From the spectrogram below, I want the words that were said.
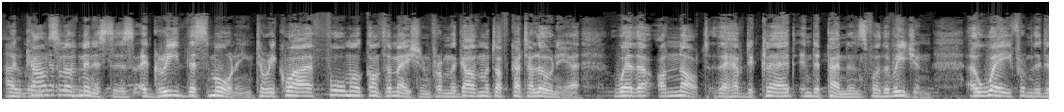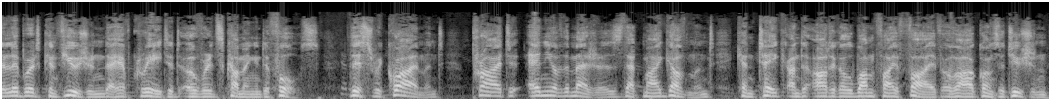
The Council of Ministers agreed this morning to require formal confirmation from the government of Catalonia whether or not they have declared independence for the region, away from the deliberate confusion they have created over its coming into force. This requirement prior to any of the measures that my government can take under Article 155 of our Constitution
